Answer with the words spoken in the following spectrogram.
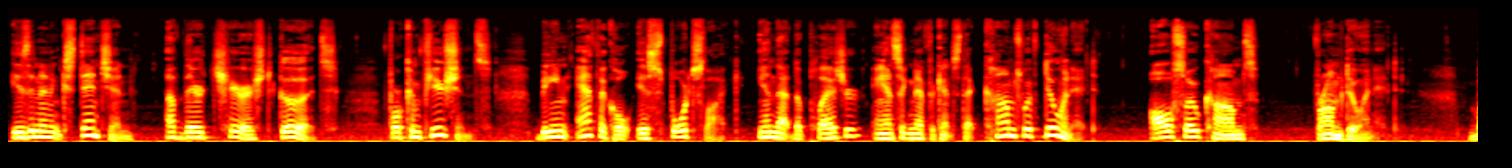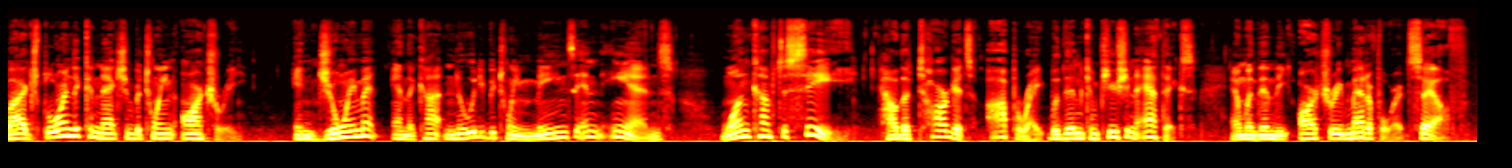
is an extension of their cherished goods. For Confucians, being ethical is sportslike in that the pleasure and significance that comes with doing it also comes from doing it. By exploring the connection between archery, enjoyment, and the continuity between means and ends, one comes to see how the targets operate within Confucian ethics and within the archery metaphor itself.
